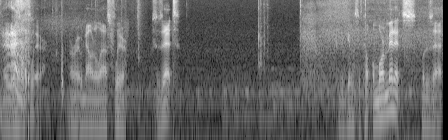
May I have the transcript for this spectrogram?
Flare. Alright, we're down to the last flare. This is it. Gonna give us a couple more minutes. What is that?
